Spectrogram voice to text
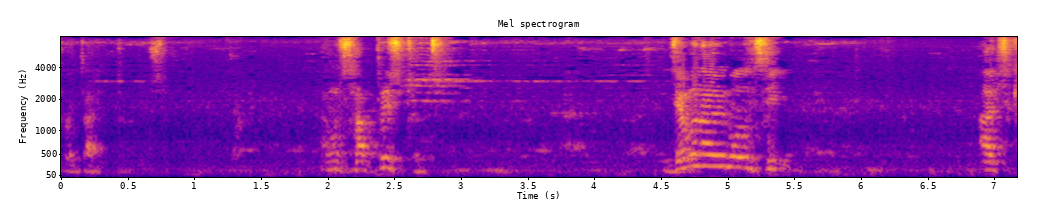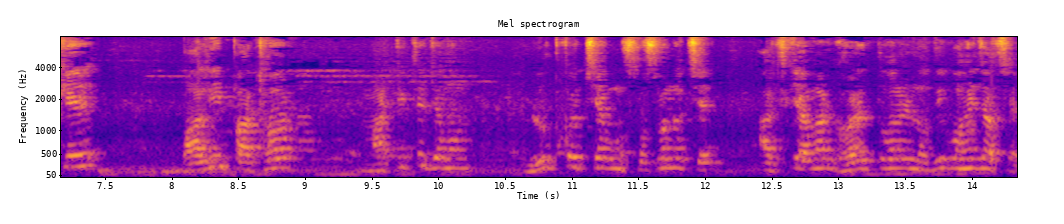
প্রতারিত হচ্ছে। এবং সাপৃষ্ট হচ্ছে। যেমন আমি বলছি, আজকে বালি, পাথর মাটিতে যেমন লুট করছে এবং শোষণ হচ্ছে, আজকে আমার ঘরের দুয়ারে নদী বহে যাচ্ছে,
